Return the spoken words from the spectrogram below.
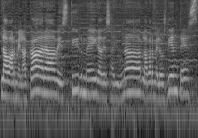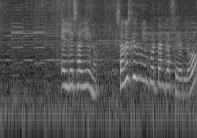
Lavarme la cara, vestirme, ir a desayunar, lavarme los dientes. El desayuno. ¿Sabes que es muy importante hacerlo?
